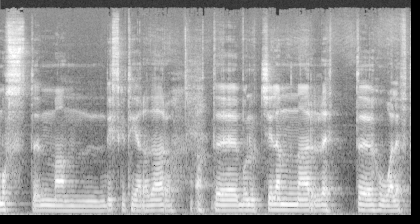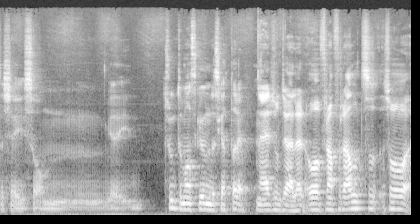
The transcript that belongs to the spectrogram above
måste man diskutera där då. Att Bonucci lämnar eh, hål efter sig som... Jag tror inte man ska underskatta det. Nej, det tror inte jag heller. Och framförallt så, så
